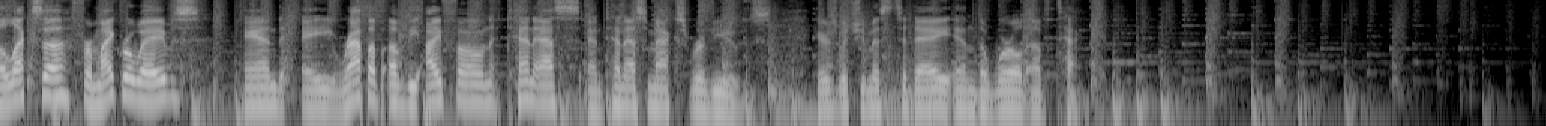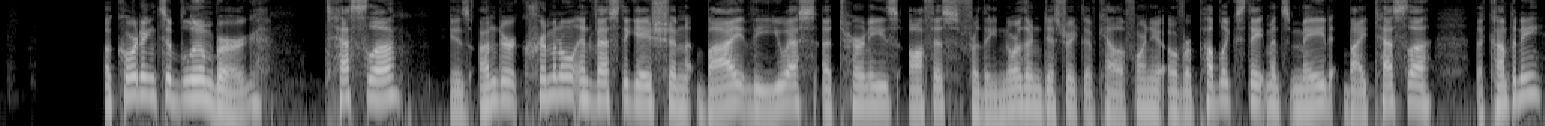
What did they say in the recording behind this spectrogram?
Alexa for microwaves, and a wrap up of the iPhone 10s and 10s Max reviews. Here's what you missed today in the world of tech. According to Bloomberg, Tesla is under criminal investigation by the U.S. Attorney's Office for the Northern District of California over public statements made by Tesla, the company,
